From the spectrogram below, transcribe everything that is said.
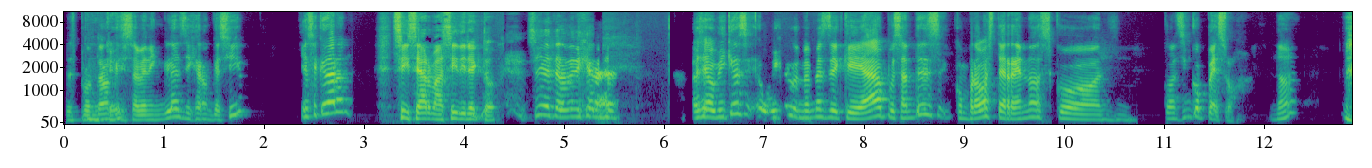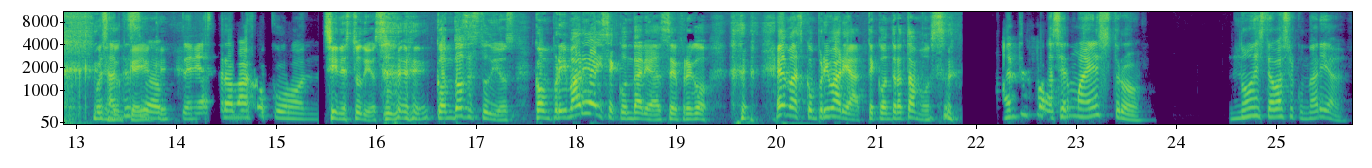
Les preguntaron okay. que si sabían inglés, dijeron que sí. Y se quedaron. Sí, se arma así directo. sí, literalmente dijeron. O sea, ubicas, ubicas los memes de que, ah, pues antes comprabas terrenos con, con cinco pesos, ¿no? Pues antes okay, okay. tenías trabajo con. Sin estudios. con dos estudios. Con primaria y secundaria. Se fregó. es más, con primaria, te contratamos. Antes para ser maestro, no estaba secundaria.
